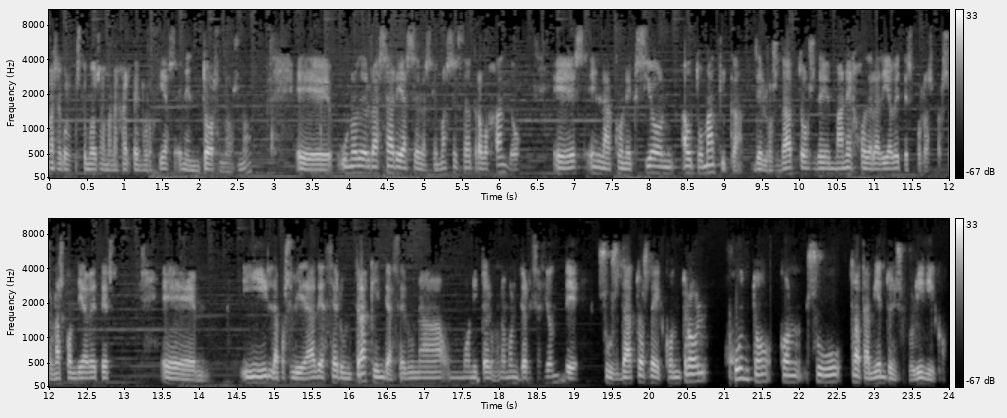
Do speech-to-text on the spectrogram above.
más acostumbrados a manejar tecnologías, en entornos. ¿no? Eh, una de las áreas en las que más se está trabajando es en la conexión automática de los datos de manejo de la diabetes por las personas con diabetes em, y la posibilidad de hacer un tracking, de hacer una, una monitorización de sus datos de control junto con su tratamiento insulínico.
